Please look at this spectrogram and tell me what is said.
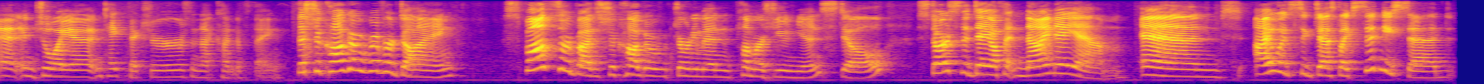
and enjoy it and take pictures and that kind of thing. The Chicago River dyeing, sponsored by the Chicago Journeyman Plumbers Union, still starts the day off at 9 a.m. And I would suggest, like Sydney said,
